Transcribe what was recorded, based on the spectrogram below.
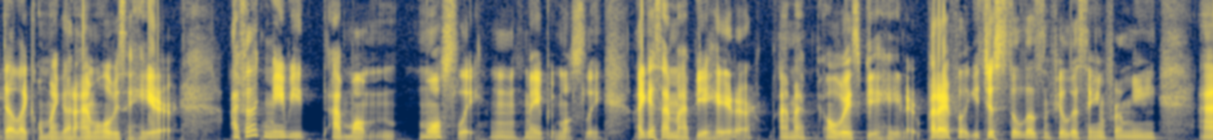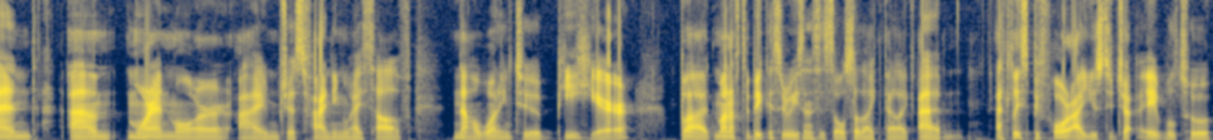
that like, oh my god, I'm always a hater. I feel like maybe at mom mostly, mm, maybe mostly. I guess I might be a hater. I might always be a hater, but I feel like it just still doesn't feel the same for me. And um, more and more, I'm just finding myself not wanting to be here. But one of the biggest reasons is also like that, like um, at least before I used to ju- able to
